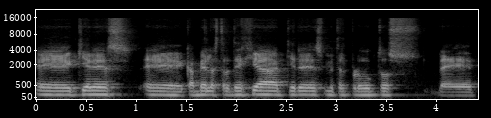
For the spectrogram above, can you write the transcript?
eh, quieres eh, cambiar la estrategia, quieres meter productos de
